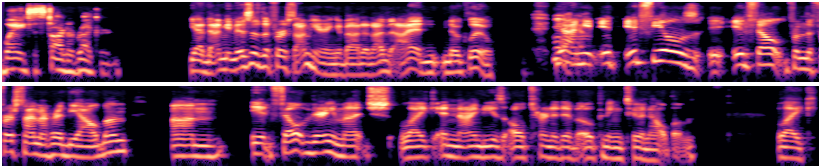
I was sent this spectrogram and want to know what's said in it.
way to start a record. Yeah, I mean, this is the first I'm hearing about it. I've, I had no clue. Yeah, Yeah. I mean, it it feels it it felt from the first time I heard the album, um, it felt very much like a '90s alternative opening to an album. Like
